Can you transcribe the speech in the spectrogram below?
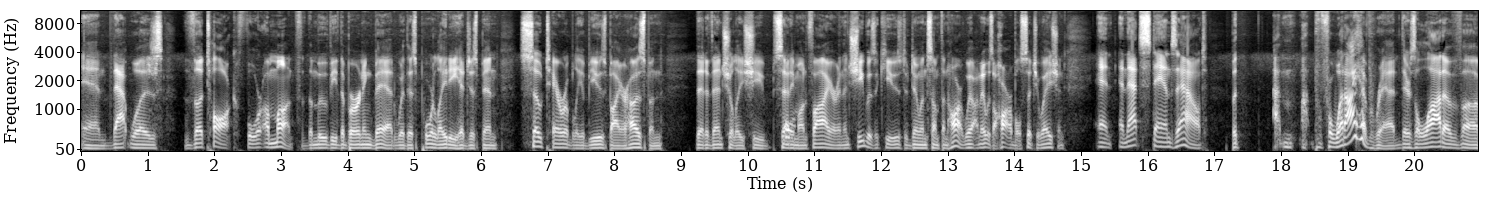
and that was the talk for a month. The movie The Burning Bed, where this poor lady had just been so terribly abused by her husband that eventually she set him on fire, and then she was accused of doing something hard. Well, I mean, it was a horrible situation, and and that stands out. But um, for what I have read, there's a lot of uh,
